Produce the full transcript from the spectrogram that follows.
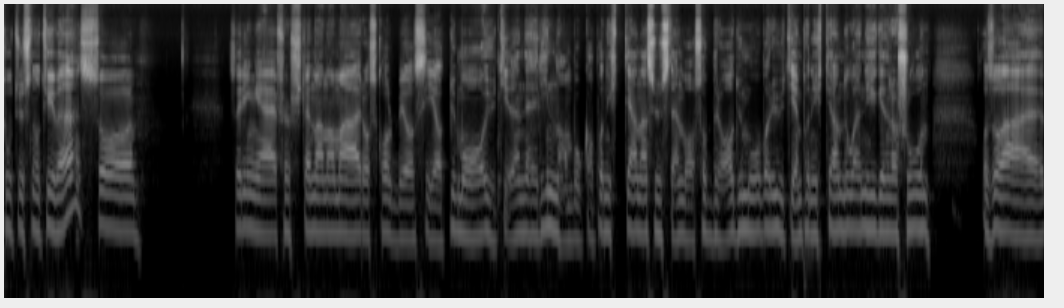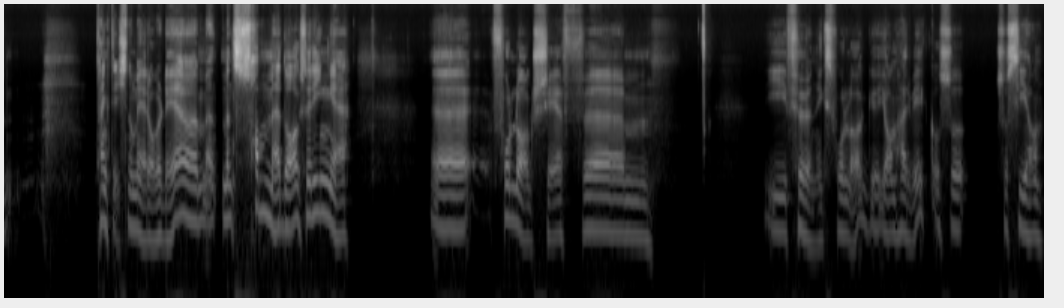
2020, så så ringer jeg først en venn av meg, Ross Kolby, og sier at du må utgi den Rinnan-boka på nytt igjen. Jeg syns den var så bra. Du må bare utgi den på nytt igjen. Nå er en ny generasjon. Og så jeg tenkte ikke noe mer over det. Men, men samme dag så ringer eh, forlagssjef eh, i Føniks forlag, Jan Hervik, og så, så sier han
